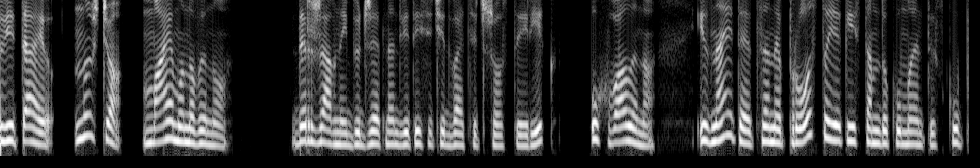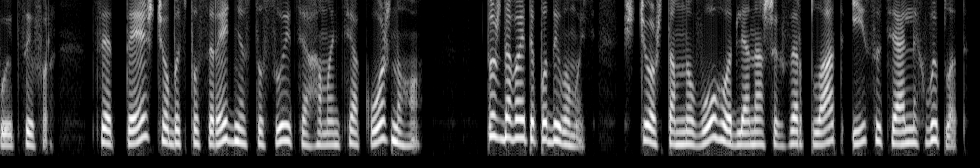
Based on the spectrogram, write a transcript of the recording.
Вітаю! Ну що, маємо новину. Державний бюджет на 2026 рік ухвалено. І знаєте, це не просто якийсь там документи з купою цифр, це те, що безпосередньо стосується гаманця кожного. Тож давайте подивимось, що ж там нового для наших зарплат і соціальних виплат.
